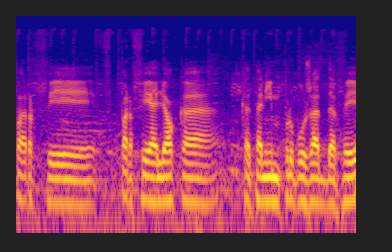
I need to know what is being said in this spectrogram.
per, fer, per fer allò que, que tenim proposat de fer.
